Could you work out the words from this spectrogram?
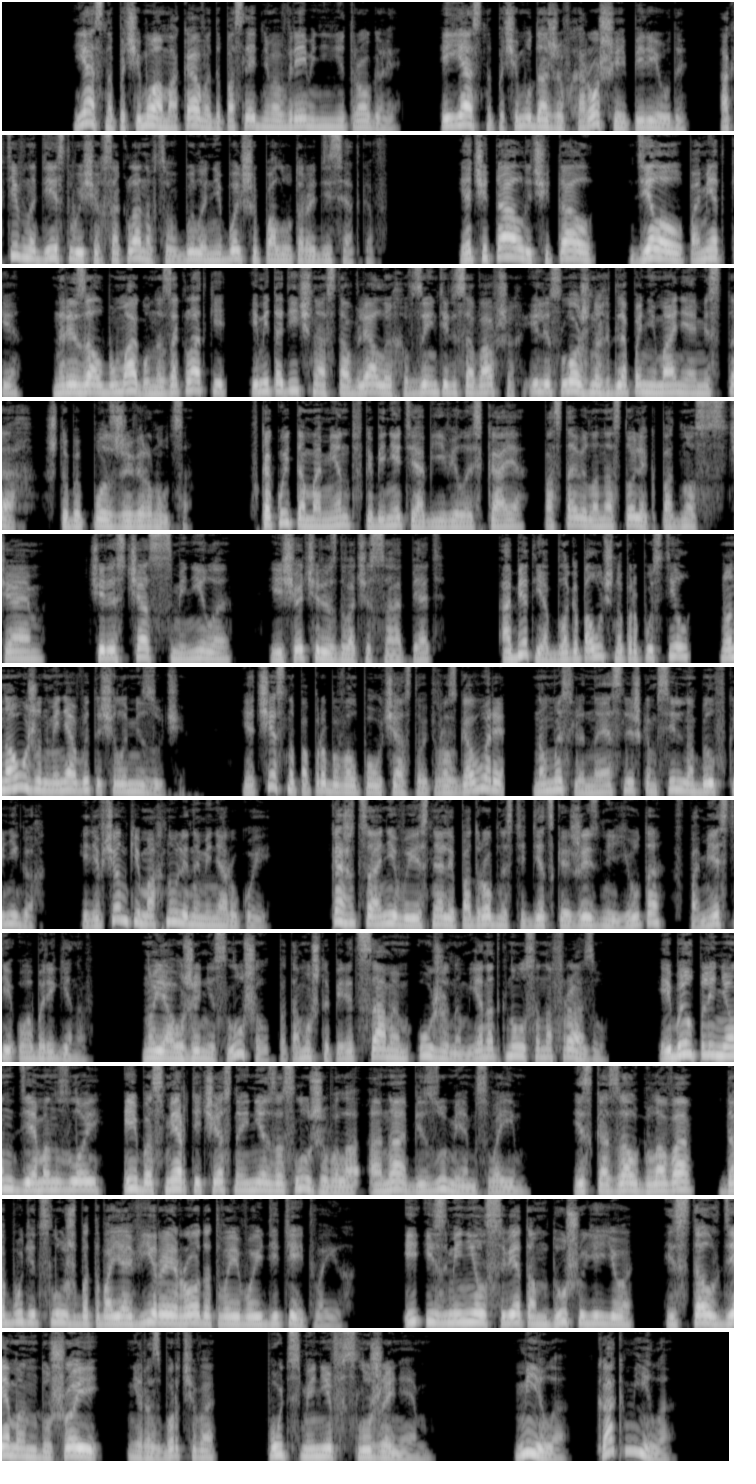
Ясно, почему Амакава до последнего времени не трогали. И ясно, почему даже в хорошие периоды активно действующих соклановцев было не больше полутора десятков. Я читал и читал, делал пометки, нарезал бумагу на закладки и методично оставлял их в заинтересовавших или сложных для понимания местах, чтобы позже вернуться. В какой-то момент в кабинете объявилась Кая, поставила на столик поднос с чаем, через час сменила, еще через два часа опять. Обед я благополучно пропустил, но на ужин меня вытащила Мизучи. Я честно попробовал поучаствовать в разговоре, но мысленно я слишком сильно был в книгах, и девчонки махнули на меня рукой. Кажется, они выясняли подробности детской жизни Юта в поместье у аборигенов. Но я уже не слушал, потому что перед самым ужином я наткнулся на фразу «И был пленен демон злой, ибо смерти честной не заслуживала она безумием своим». И сказал глава «Да будет служба твоя вирой рода твоего и детей твоих». И изменил светом душу ее, и стал демон душой, неразборчиво, путь сменив служением. Мило, как мило!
